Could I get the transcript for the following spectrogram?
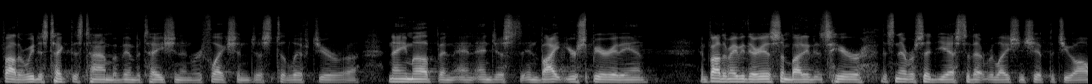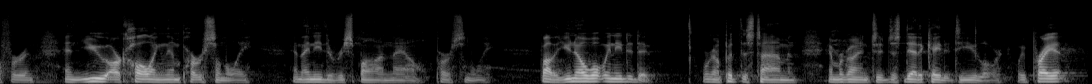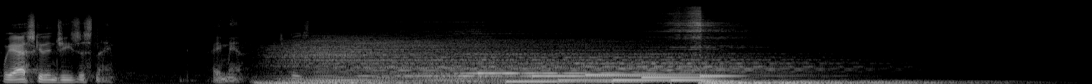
Father, we just take this time of invitation and reflection just to lift your uh, name up and, and, and just invite your spirit in. And Father, maybe there is somebody that's here that's never said yes to that relationship that you offer, and, and you are calling them personally, and they need to respond now personally. Father, you know what we need to do. We're going to put this time and, and we're going to just dedicate it to you, Lord. We pray it, we ask it in Jesus' name. Amen.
